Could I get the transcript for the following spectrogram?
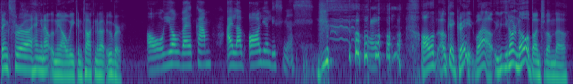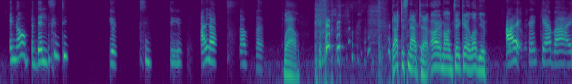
thanks for uh, hanging out with me all week and talking about Uber. Oh, you're welcome. I love all your listeners. okay. all of okay, great. Wow, you don't know a bunch of them though. I know, but they listen to you. Listen to you. I love. love wow. Back to Snapchat. All right, mom. Take care. Love you. All right. Take care. Bye.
